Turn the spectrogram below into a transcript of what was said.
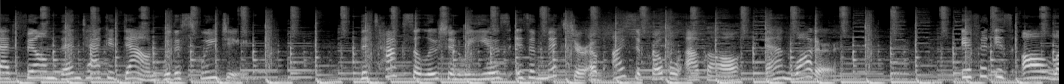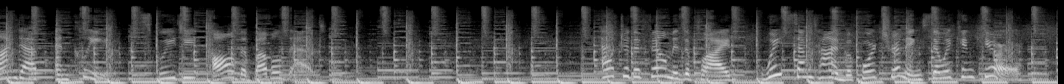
that film then tack it down with a squeegee. The tack solution we use is a mixture of isopropyl alcohol and water. If it is all lined up and clean, squeegee all the bubbles out. After the film is applied, wait some time before trimming so it can cure.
